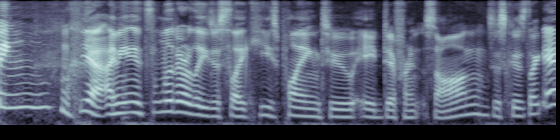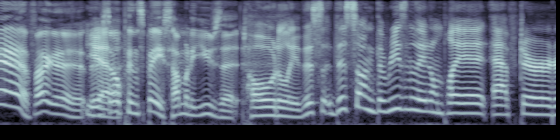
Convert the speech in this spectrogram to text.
ping. Yeah, I mean, it's literally just like he's playing to a different song, just because, like, yeah, fuck it. There's Yeah. open space. I'm gonna use it. Totally. This this song, the reason they don't play it after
